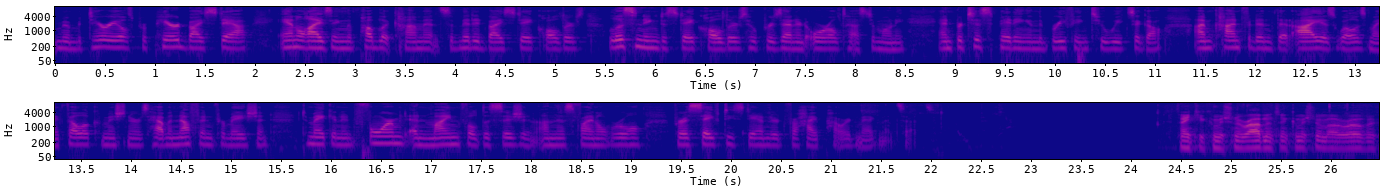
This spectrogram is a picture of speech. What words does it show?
materials prepared by staff, analyzing the public comments submitted by stakeholders, listening to stakeholders who presented oral testimony, and participating in the briefing two weeks ago, I'm confident that I, as well as my fellow commissioners, have enough information to make an informed and mindful decision on this final rule for a safety standard for high-powered magnet sets. Thank you, Commissioner Robinson. Commissioner Mohorovic.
